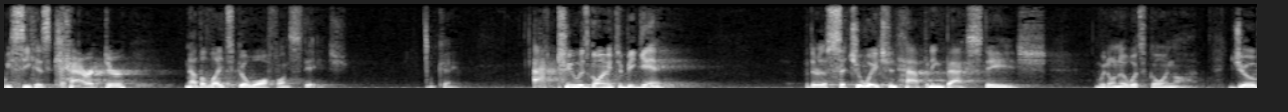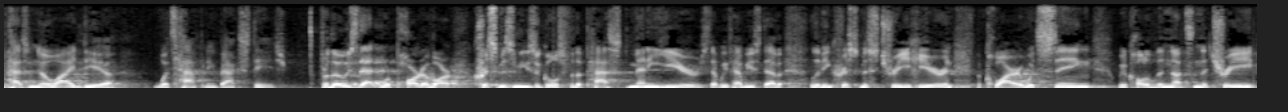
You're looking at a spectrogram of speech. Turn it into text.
We see his character. Now the lights go off on stage. Okay. Act two is going to begin. But there's a situation happening backstage, and we don't know what's going on. Job has no idea what's happening backstage. For those that were part of our Christmas musicals for the past many years that we've had, we used to have a living Christmas tree here, and the choir would sing. We called it the Nuts in the Tree.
